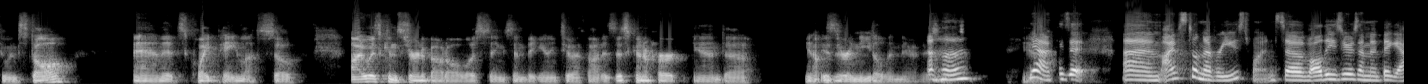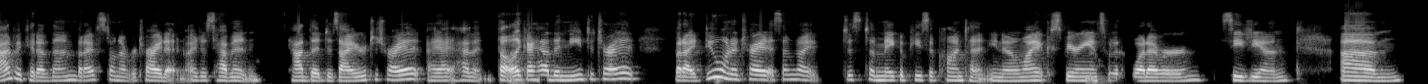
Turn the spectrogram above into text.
to install, and it's quite painless. So I was concerned about all those things in the beginning too. I thought, is this going to hurt? And uh, you know, is there a needle in there? Uh huh. Yeah, because yeah, um, I've still never used one. So of all these years, I'm a big advocate of them, but I've still never tried it. I just haven't had the desire to try it. I haven't felt like I had the need to try it, but I do want to try it sometime just to make a piece of content, you know, my experience with whatever CGM. Um,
